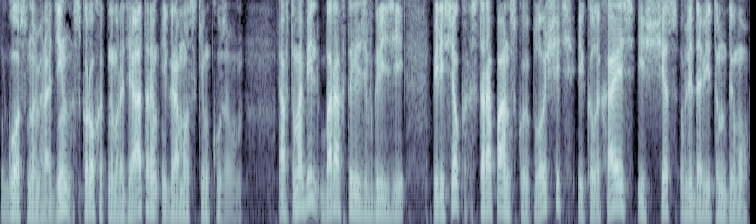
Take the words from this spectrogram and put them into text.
ГОС номер один с крохотным радиатором и громоздким кузовом. Автомобиль, барахтаясь в грязи, пересек Старопанскую площадь и, колыхаясь, исчез в ледовитом дыму,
